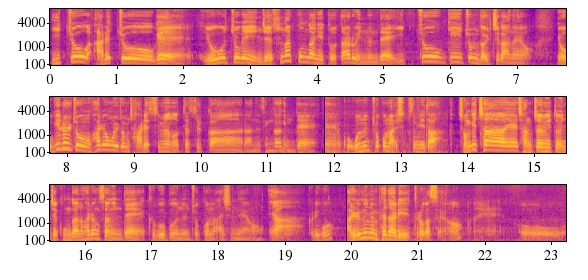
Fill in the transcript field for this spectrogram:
이쪽 아래쪽에 요쪽에 이제 수납 공간이 또 따로 있는데 이쪽이 좀 넓지가 않아요 여기를 좀 활용을 좀 잘했으면 어땠을까라는 생각인데 네, 그거는 조금 아쉽습니다. 전기차의 장점이 또 이제 공간 활용성인데 그 부분은 조금 아쉽네요. 야 그리고 알루미늄 페달이 들어갔어요. 네, 오,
